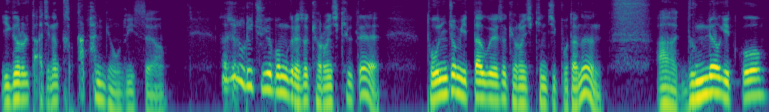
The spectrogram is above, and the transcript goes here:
이거를 따지는 갑갑한 경우도 있어요. 사실 우리 주위에 보면 그래서 결혼시킬 때 돈 좀 있다고 해서 결혼시킨 집보다는, 아, 능력 있고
